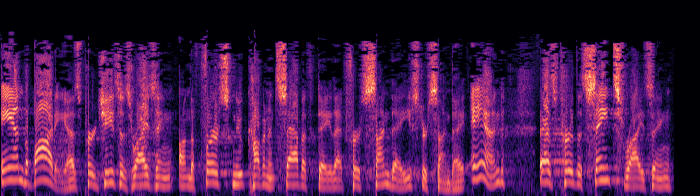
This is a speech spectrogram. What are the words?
and the body, as per Jesus rising on the first New Covenant Sabbath day, that first Sunday, Easter Sunday, and as per the saints rising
